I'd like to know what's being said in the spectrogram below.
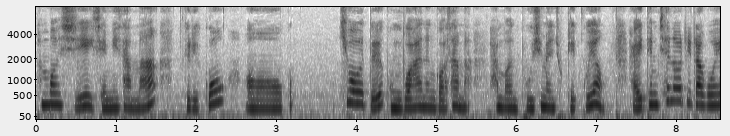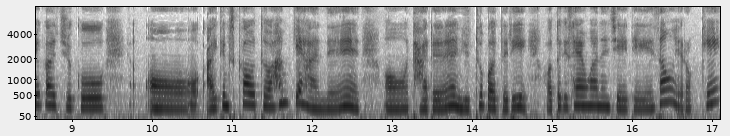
한 번씩 재미삼아 그리고 어 키워드 공부하는 거 삼아 한번 보시면 좋겠고요. 아이템 채널이라고 해가지고 어, 아이템 스카우트와 함께하는 어, 다른 유튜버들이 어떻게 사용하는지에 대해서 이렇게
